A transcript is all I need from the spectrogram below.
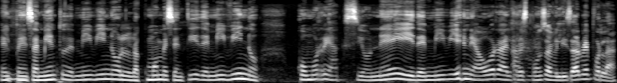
el pensamiento, de mí vino la- cómo me sentí, de mí vino cómo reaccioné y de mí viene ahora el Ajá. responsabilizarme por la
